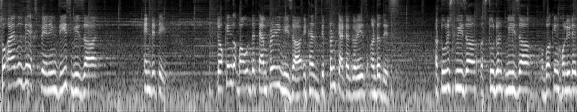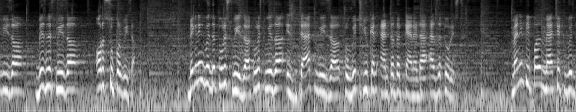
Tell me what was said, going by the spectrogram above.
So I will be explaining these visa in detail. Talking about the temporary visa, it has different categories under this. A tourist visa, a student visa, a working holiday visa, business visa or a super visa. Beginning with the tourist visa, tourist visa is that visa through which you can enter the Canada as a tourist. Many people match it with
